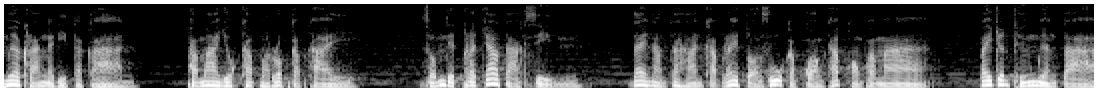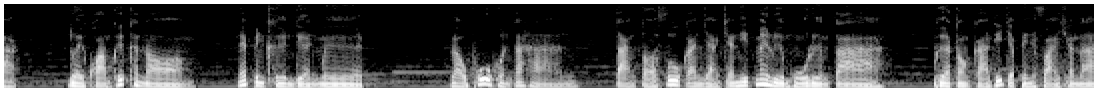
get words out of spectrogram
เมื่อครั้งอดีตการ พม่ายกทัพมารบกับไทย สมเด็จพระเจ้าตากสิน ได้นำทหารขับไล่ต่อสู้กับกองทัพของพม่า ไปจนถึงเมืองตากด้วยความคึกขนอง และเป็นคืนเดือนมืดเราผู้คนทหารต่างต่อสู้กันอย่างชนิดไม่ลืมหูลืมตา เพื่อต้องการที่จะเป็นฝ่ายชนะ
